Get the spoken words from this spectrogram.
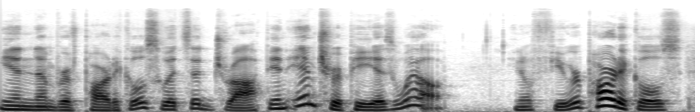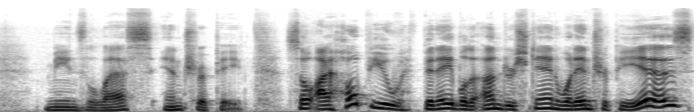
in number of particles, so it's a drop in entropy as well. You know, fewer particles means less entropy. So I hope you've been able to understand what entropy is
